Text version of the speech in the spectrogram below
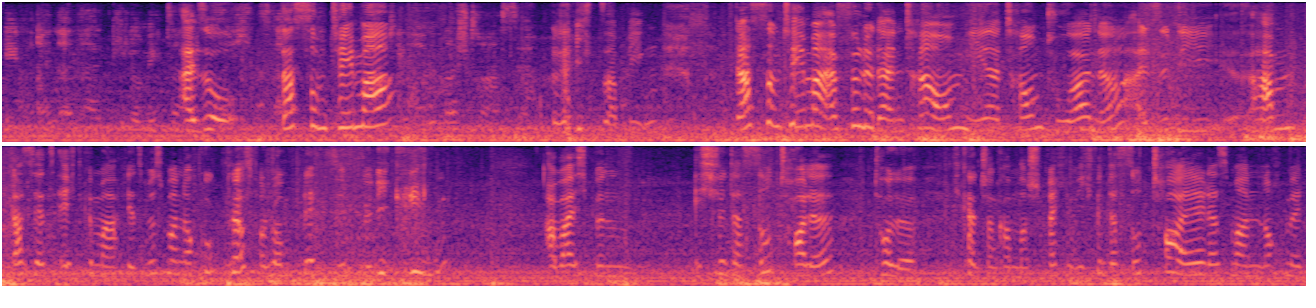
In eineinhalb Kilometer Also, das zum Thema die Holmer Straße. rechts abbiegen. Das zum Thema erfülle deinen Traum, hier Traumtour, ne? Also die haben das jetzt echt gemacht. Jetzt müssen wir noch gucken, dass wir noch ein Plätzchen für die kriegen. Aber ich bin, ich finde das so tolle, tolle. Ich kann schon kaum noch sprechen. Ich finde das so toll, dass man noch mit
